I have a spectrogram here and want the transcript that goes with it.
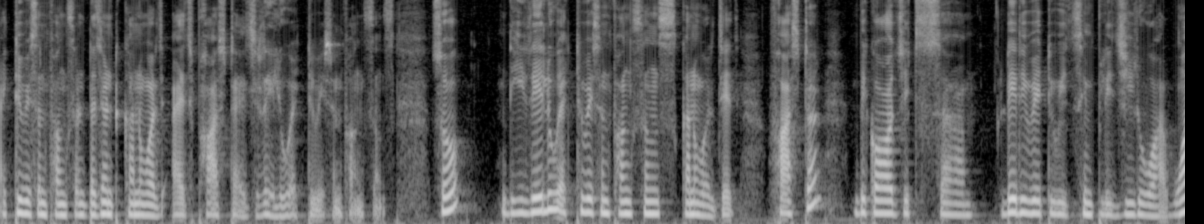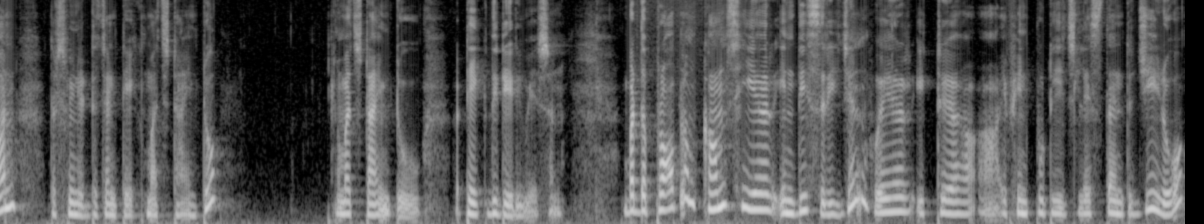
activation function doesn't converge as fast as ReLU activation functions. So the ReLU activation functions converges faster because its uh, derivative is simply 0 or 1 that's mean it doesn't take much time to much time to take the derivation but the problem comes here in this region where it uh, uh, if input is less than the 0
